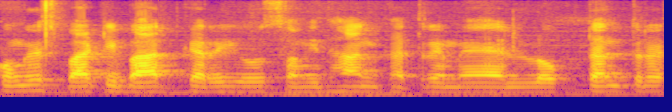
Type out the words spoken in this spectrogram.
कांग्रेस पार्टी बात कर रही हो, संविधान खतरे में, लोकतंत्र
